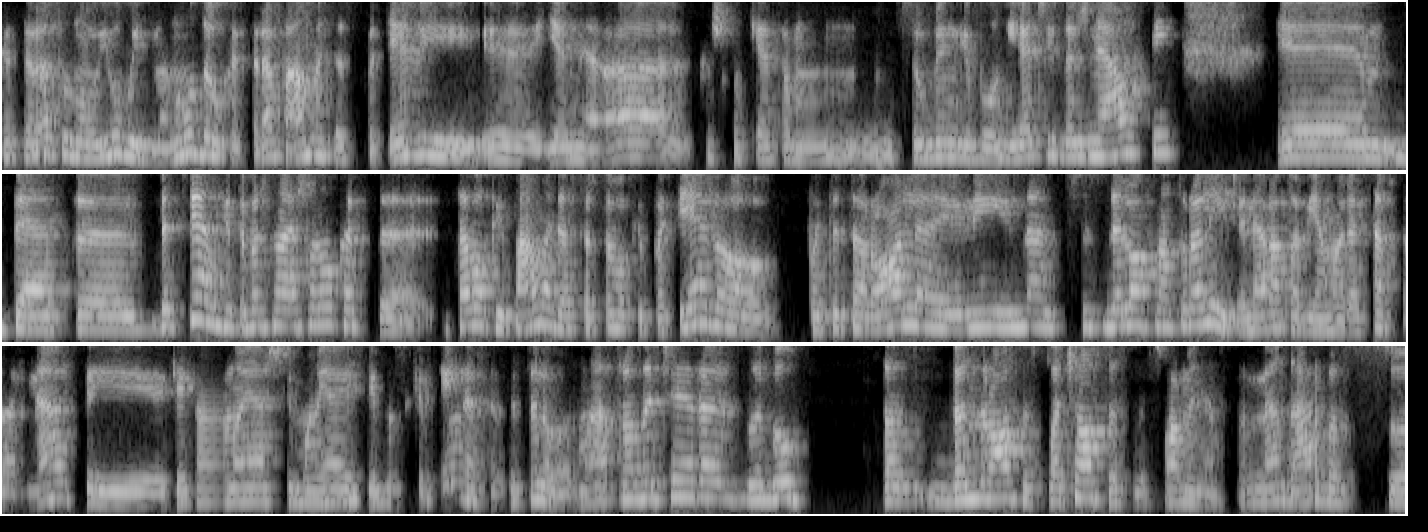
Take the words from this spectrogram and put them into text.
kad yra tų naujų vaidmenų daug, kad yra pamatės patėviai, jie nėra kažkokie tam siaubingi blogiečiai dažniausiai. Bet, bet vėlgi, prasme, aš manau, kad tavo kaip pamatės ir tavo kaip patėvio pati ta rolė, jinai na, susidėlios natūraliai, čia nėra to vieno recepto, ar ne, tai kiekvienoje šeimoje jisai bus skirtingas ir taip toliau. Ir man atrodo, čia yra labiau tas bendrosios, plačiosios visuomenės, ar ne, darbas su,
